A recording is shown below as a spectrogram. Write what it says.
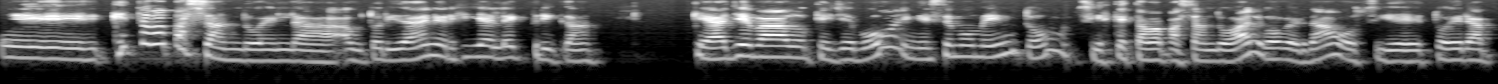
Eh, ¿Qué estaba pasando en la Autoridad de Energía Eléctrica que ha llevado, que llevó en ese momento, si es que estaba pasando algo, ¿verdad? O si esto era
